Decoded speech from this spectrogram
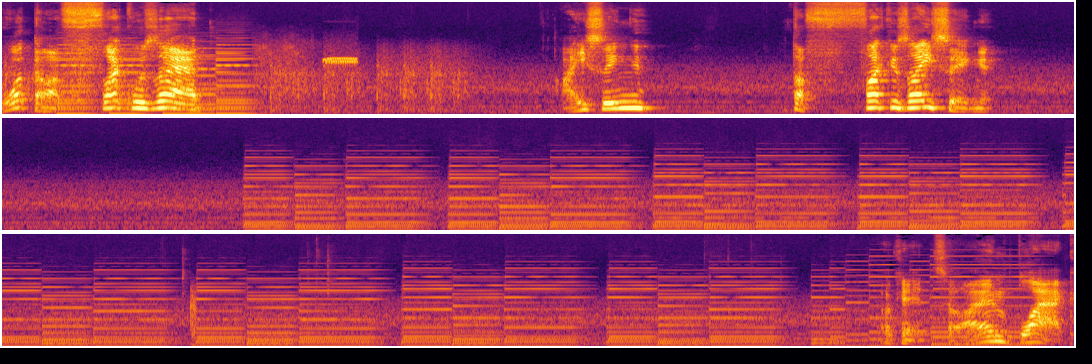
What the fuck was that? Icing? What the fuck is icing? Black.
